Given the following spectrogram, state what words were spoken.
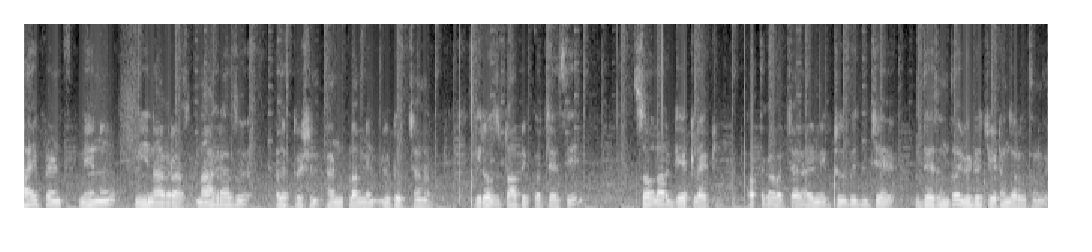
హాయ్ ఫ్రెండ్స్ నేను మీ Nagaraju Nagaraju electrician and plumbing YouTube channel. ఈరోజు టాపిక్ వచ్చేసి సోలార్ గేట్ లైట్లు. కొత్తగా వచ్చాయి అవి మీకు చూపించే ఉద్దేశంతో వీడియో చేయడం జరుగుతుంది.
